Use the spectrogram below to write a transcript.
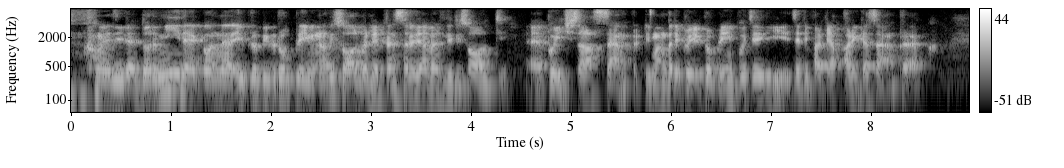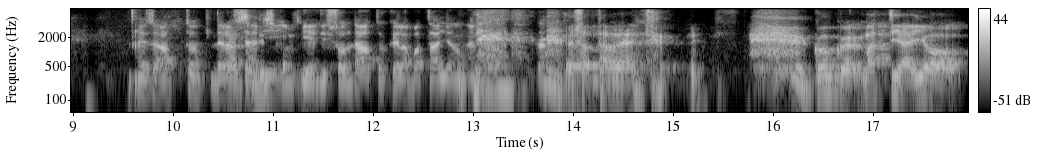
come dire, dormire con i propri problemi, non risolverli e pensare di averli risolti. E poi ci sarà sempre, rimandare i propri problemi, poi te li, te li fai riapparire sempre, ecco. Esatto, della Questo serie in piedi soldato che la battaglia non è ancora Esattamente. Comunque, Mattia, io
